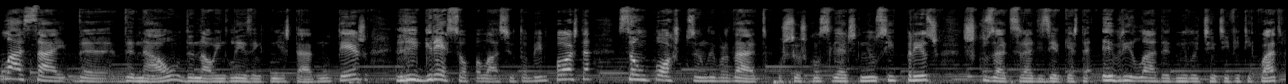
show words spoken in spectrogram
lá sai da, da nau, da nau inglesa em que tinha estado no Tejo, regressa ao palácio também posta, são postos em liberdade. Os seus conselheiros tinham sido presos. Escusado será dizer que esta abrilada de 1824,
